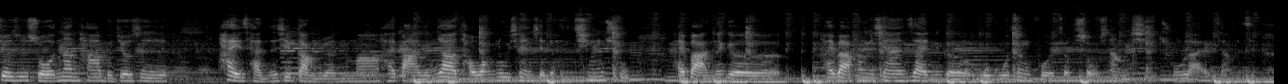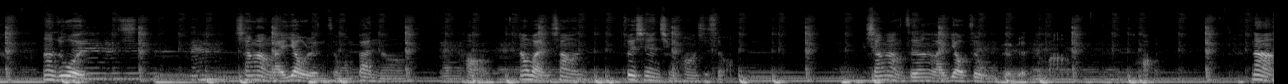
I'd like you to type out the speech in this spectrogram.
就是说，那他不就是害惨这些港人了吗？还把人家的逃亡路线写得很清楚，还把那个。还把他们现在在那个我国政府的手上写出来这样子，那如果香港来要人怎么办呢？好，那晚上最新的情况是什么？香港真的来要这五个人了吗？好，那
